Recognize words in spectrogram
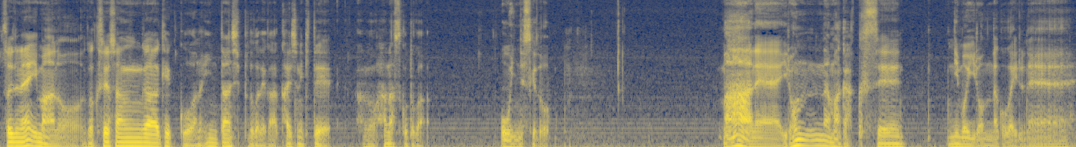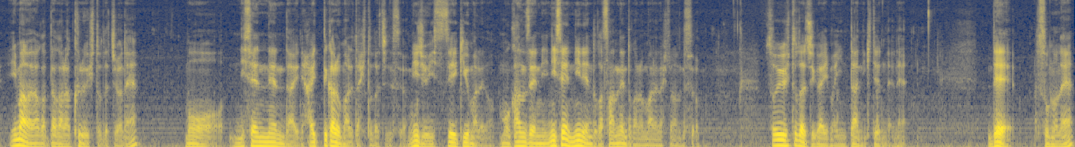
それでね今あの学生さんが結構あのインターンシップとかで会社に来てあの話すことが多いんですけどまあねいろんな、まあ、学生にもいろんな子がいるね。今はだから来る人たちはねもう2000年代に入ってから生まれた人たちですよ。21世紀生まれの。もう完全に2002年とか3年とかの生まれの人なんですよ。そういう人たちが今インターンに来てんだよね。でそのね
